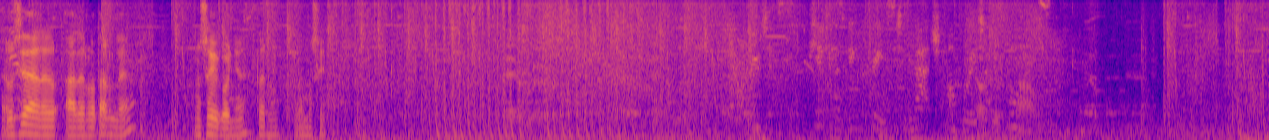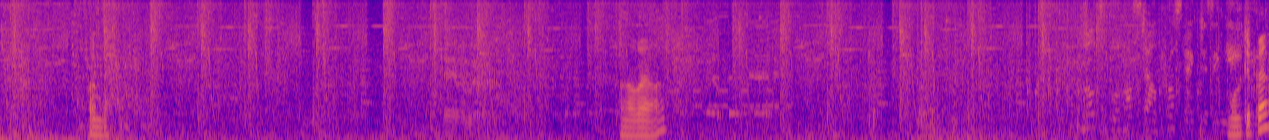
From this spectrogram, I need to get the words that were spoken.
Tenemos que ir a, a derrotarle, ¿eh? No sé qué coño, ¿eh? Ir. To match operator performance. ¿Dónde? No lo veo, ¿eh? Multiple hostile prospectors engaged. ¿Multiple?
